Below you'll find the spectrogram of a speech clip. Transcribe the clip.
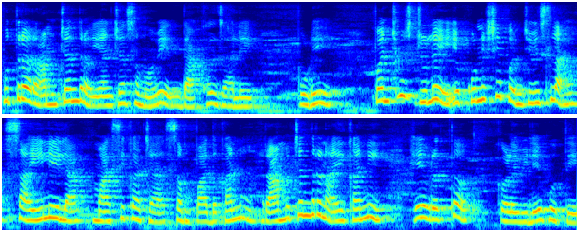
पुत्र रामचंद्र यांच्यासमवेत दाखल झाले. पुढे पंचवीस जुलै एकोणीसशे पंचवीसला साईलीला मासिकाच्या संपादकांना रामचंद्र नाईकांनी हे वृत्त कळविले होते.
